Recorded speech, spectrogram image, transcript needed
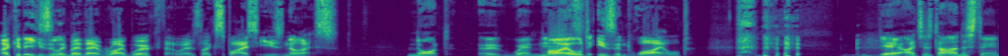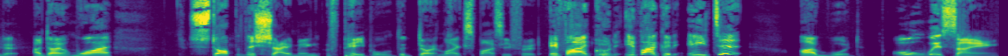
I could easily make that right work, though, as like spice is nice. Not uh, when Mild isn't wild. Yeah, I just don't understand it. I don't. Why? Stop the shaming of people that don't like spicy food. If I could, if I could eat it, I would. All we're saying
